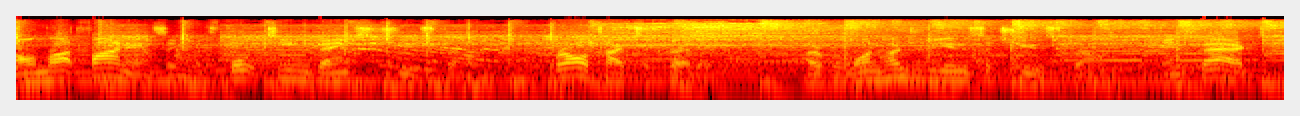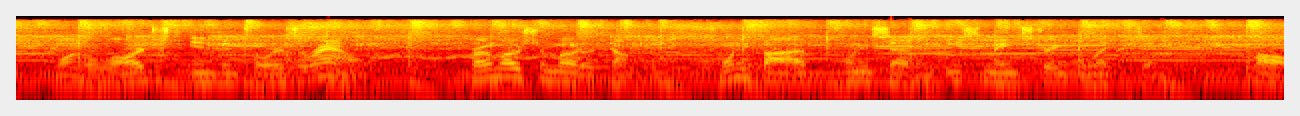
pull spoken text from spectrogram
On lot financing with 14 banks to choose from for all types of credit. Over 100 units to choose from. In fact, one of the largest inventories around. ProMotion Motor Company, 2527 East Main Street in Lincoln. Call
